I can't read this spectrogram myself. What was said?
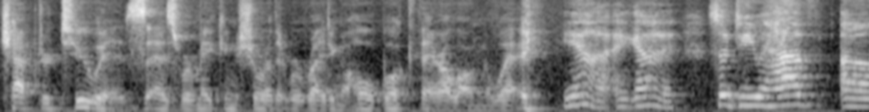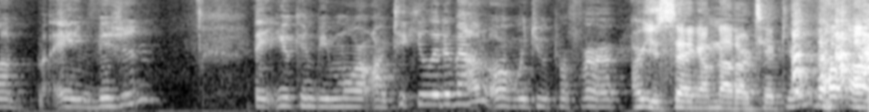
chapter two is as we're making sure that we're writing a whole book there along the way. Yeah, I got it. So do you have uh, a vision that you can be more articulate about, or would you prefer? Are you saying I'm not articulate? No, um,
